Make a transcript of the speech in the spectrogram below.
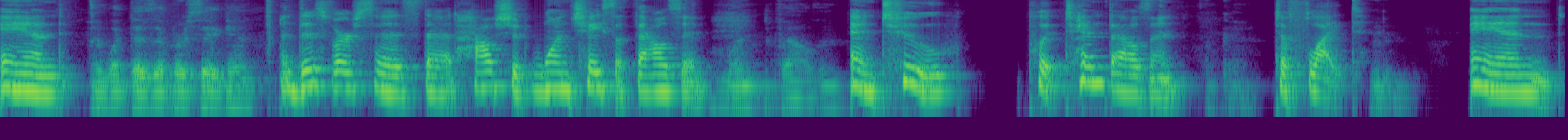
And, and what does that verse say again? This verse says that how should one chase a thousand, one thousand, and two put ten thousand okay. to flight? Mm-hmm. And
